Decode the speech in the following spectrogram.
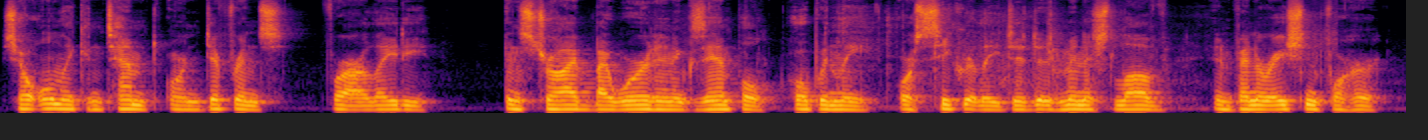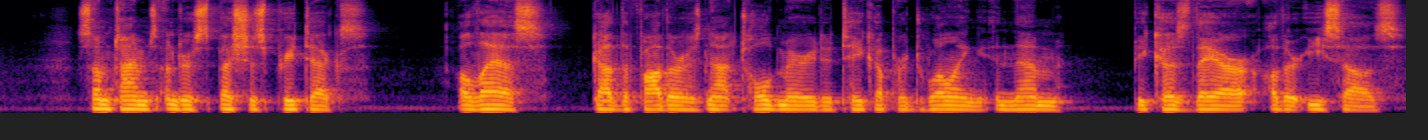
show only contempt or indifference for Our Lady, and strive by word and example, openly or secretly, to diminish love and veneration for her, sometimes under specious pretexts. Alas, God the Father has not told Mary to take up her dwelling in them, because they are other Esau's.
